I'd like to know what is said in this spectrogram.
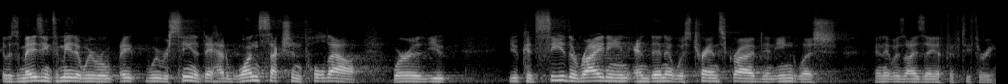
it was amazing to me that we were, we were seeing that they had one section pulled out where you, you could see the writing and then it was transcribed in English, and it was Isaiah 53.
